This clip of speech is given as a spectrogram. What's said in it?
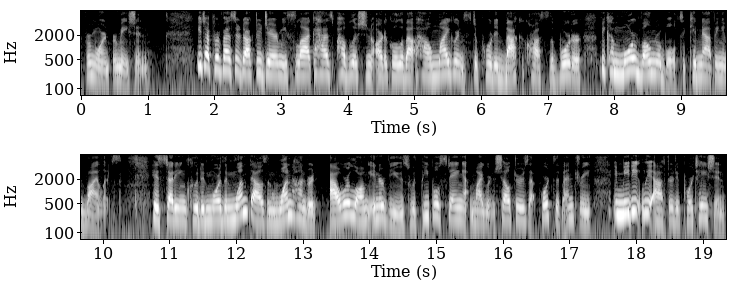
for more information. UTEP professor Dr. Jeremy Slack has published an article about how migrants deported back across the border become more vulnerable to kidnapping and violence. His study included more than 1,100 hour-long interviews with people staying at migrant shelters at ports of entry immediately after deportation.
